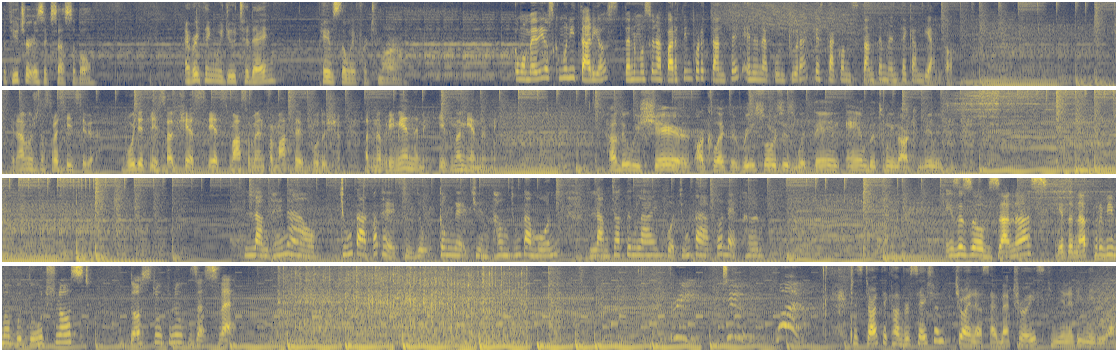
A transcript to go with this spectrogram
The future is accessible. Everything we do today paves the way for tomorrow. Como medios comunitarios, tenemos una parte importante en una cultura que está constantemente cambiando. И нам нужно спросить себя, будет ли сообщение средств массовой информации в будущем одновременными и одноменными? How do we share our collective resources within and between our communities? Làm thế nào chúng ta có thể sử dụng công nghệ truyền thông chúng ta muốn làm cho tương lai của chúng ta tốt đẹp hơn? Izazov za nas je da napravimo budućnost dostupnu za sve. Three, two, one. To start the conversation, join us at Metro East Community Media.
